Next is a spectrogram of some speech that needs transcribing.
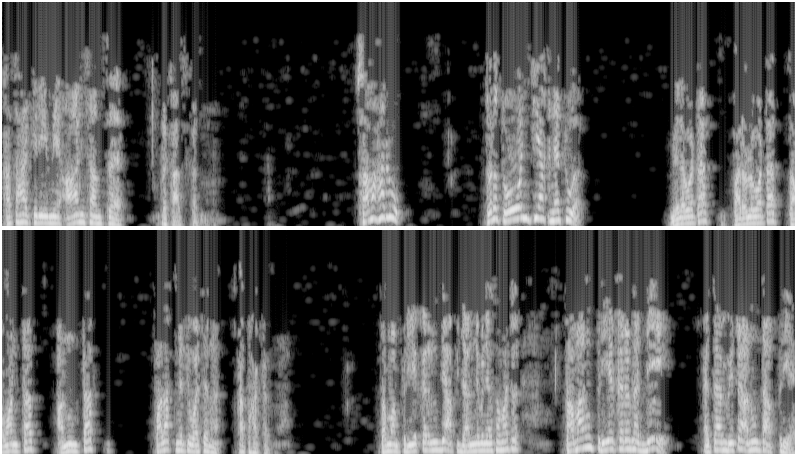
කතා කිරීමේ ආනිසංස ප්‍රකාශ කරනවා. සමහරු තොර තෝංචියක් නැතුව මෙලවටත්, පරලොවටත්, තවන්ටත්, අනුන්ටත් පළක් නැති වචන කතා කරනවා. තමන් ප්‍රිය කරන දේ අපි දන්නේම නෑ සමහරට තමන් ප්‍රිය කරන දේ ඇතැම් විට අනුන්ට අප්‍රියයි.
